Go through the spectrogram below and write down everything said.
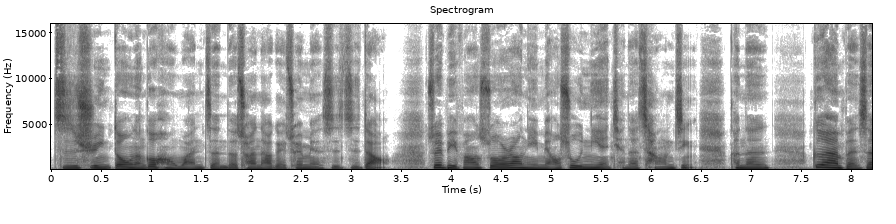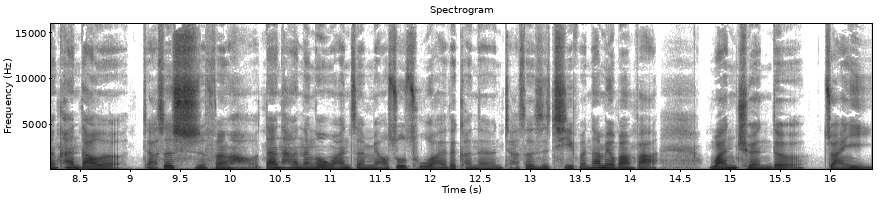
资讯都能够很完整的传达给催眠师知道。所以，比方说让你描述你眼前的场景，可能个案本身看到了。假设十分好，但他能够完整描述出来的，可能假设是七分，他没有办法完全的转译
